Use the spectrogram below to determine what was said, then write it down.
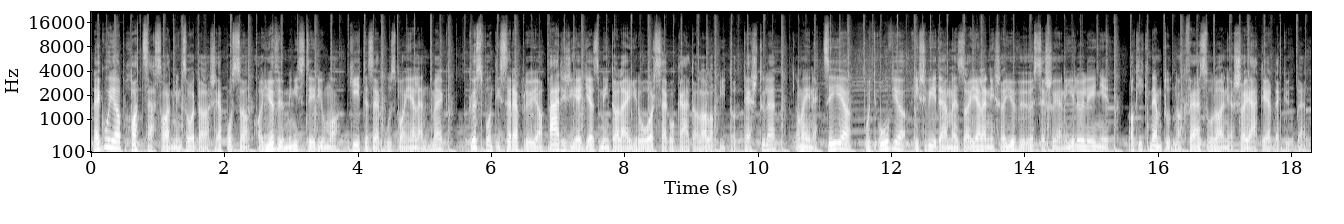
Legújabb 630 oldalas eposza a Jövő Minisztériuma 2020-ban jelent meg, Központi szereplője a Párizsi Egyezményt aláíró országok által alapított testület, amelynek célja, hogy óvja és védelmezze a jelen és a jövő összes olyan élőlényét, akik nem tudnak felszólalni a saját érdekükben,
